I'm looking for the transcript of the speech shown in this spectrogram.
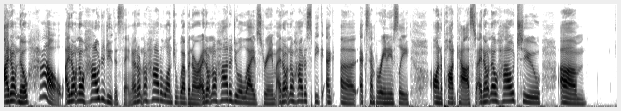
I don't know how. I don't know how to do this thing. I don't know how to launch a webinar. I don't know how to do a live stream. I don't know how to speak uh, extemporaneously on a podcast. I don't know how to um,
